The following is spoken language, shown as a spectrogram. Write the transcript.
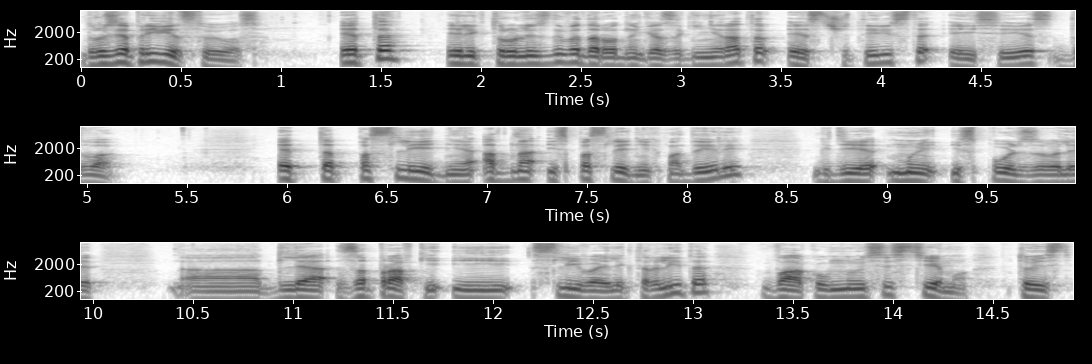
Друзья, приветствую вас! Это электролизный водородный газогенератор S400 ACS-2. Это последняя, одна из последних моделей, где мы использовали а, для заправки и слива электролита вакуумную систему. То есть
